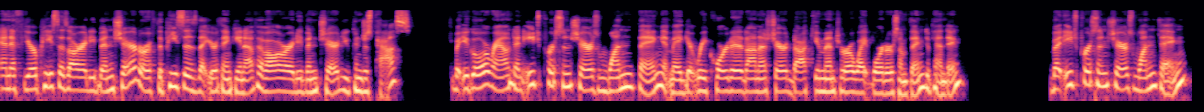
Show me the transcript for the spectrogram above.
And if your piece has already been shared, or if the pieces that you're thinking of have already been shared, you can just pass. But you go around and each person shares one thing. It may get recorded on a shared document or a whiteboard or something, depending but each person shares one thing.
